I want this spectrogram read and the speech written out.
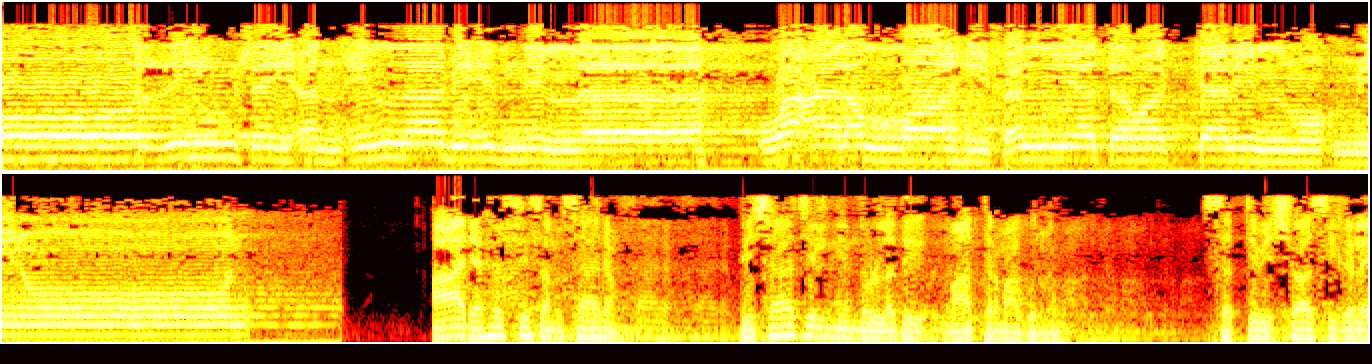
بضارهم شيئا إلا بإذن الله وعلى الله فليتوكل المؤمنون ആ രഹസ്യ സംസാരം പിശാചിൽ നിന്നുള്ളത് മാത്രമാകുന്നു സത്യവിശ്വാസികളെ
